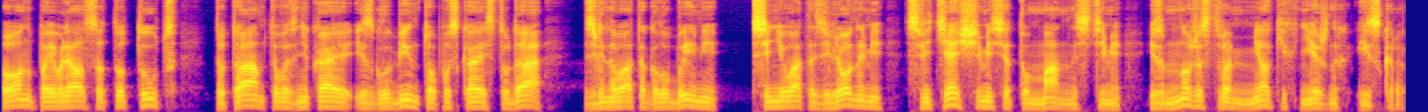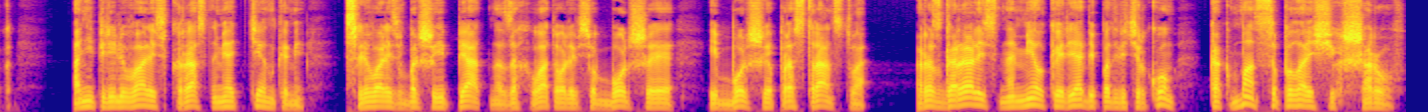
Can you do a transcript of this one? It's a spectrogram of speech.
Он появлялся то тут, то там, то возникая из глубин, то опускаясь туда, зеленовато-голубыми, синевато-зелеными, светящимися туманностями из множества мелких нежных искорок. Они переливались красными оттенками, сливались в большие пятна, захватывали все большее и большее пространство — разгорались на мелкой рябе под ветерком, как масса пылающих шаров.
